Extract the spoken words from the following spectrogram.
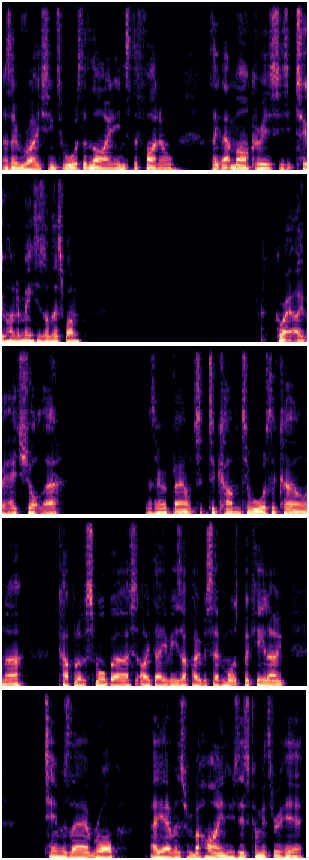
as they're racing towards the line into the final. I think that marker is, is it 200 metres on this one? Great overhead shot there. As they're about to come towards the corner. Couple of small bursts. I Davies up over 7 watts per kilo. Tim's there. Rob, A. Evans from behind. Who's this coming through here?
